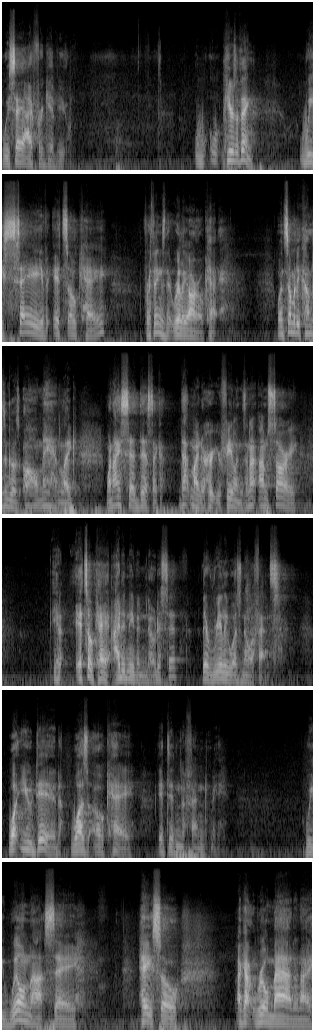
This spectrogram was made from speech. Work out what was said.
we say, I forgive you. Here's the thing we save it's okay for things that really are okay. When somebody comes and goes, oh man, like when I said this, like that might have hurt your feelings, and I, am sorry. You know, it's okay. I didn't even notice it. There really was no offense. What you did was okay. It didn't offend me. We will not say, hey, so I got real mad and I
